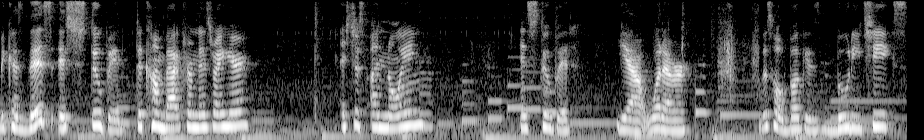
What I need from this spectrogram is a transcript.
Because this is stupid to come back from this right here. It's just annoying and stupid. Yeah, whatever. This whole book is booty cheeks.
